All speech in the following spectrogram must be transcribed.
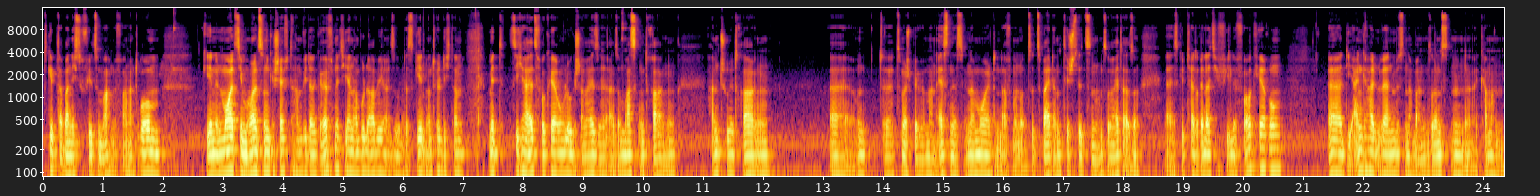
Es gibt aber nicht so viel zu machen. Wir fahren halt rum, gehen in Malls. Die Malls und Geschäfte haben wieder geöffnet hier in Abu Dhabi. Also das geht natürlich dann mit Sicherheitsvorkehrungen logischerweise. Also Masken tragen, Handschuhe tragen. Äh, und äh, zum Beispiel, wenn man essen ist in der Mall, dann darf man nur zu zweit am Tisch sitzen und so weiter. Also äh, es gibt halt relativ viele Vorkehrungen, äh, die eingehalten werden müssen. Aber ansonsten äh, kann man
